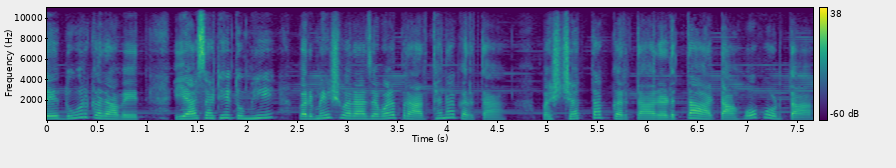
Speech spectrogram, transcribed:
ते दूर करावेत. यासाठी तुम्ही परमेश्वराजवळ प्रार्थना करता पश्चात्ताप करता रडता टाहो फोडता.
